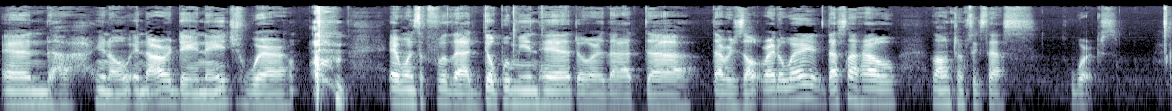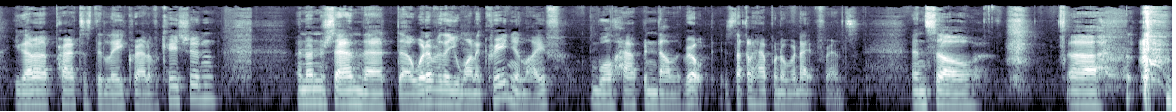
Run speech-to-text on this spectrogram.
And, uh, you know, in our day and age where everyone's looking for that dopamine hit or that, uh, that result right away, that's not how long-term success works. You gotta practice delayed gratification and understand that uh, whatever that you want to create in your life will happen down the road. It's not gonna happen overnight, friends. And so, uh,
